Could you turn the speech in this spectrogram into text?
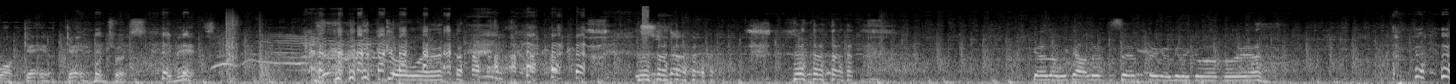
What? Get him, get him, Huntress. You missed. Go away. Go on, we can't live the same thing. I'm gonna go over here.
